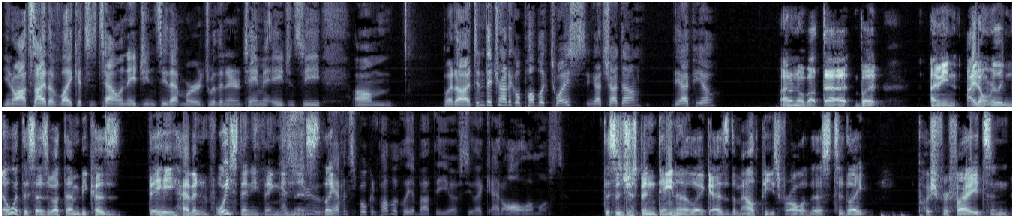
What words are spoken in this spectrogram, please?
you know, outside of like it's a talent agency that merged with an entertainment agency. Um, but, uh, didn't they try to go public twice and got shot down? The IPO? I don't know about that, but I mean, I don't really know what this says about them because they haven't voiced anything That's in this. true. Like they haven't spoken publicly about the UFC like at all almost. this has just been Dana like as the mouthpiece for all of this to like push for fights and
